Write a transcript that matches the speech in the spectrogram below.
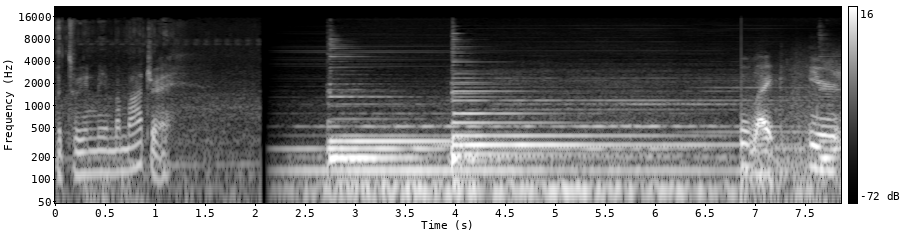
between me and my madre. Like your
